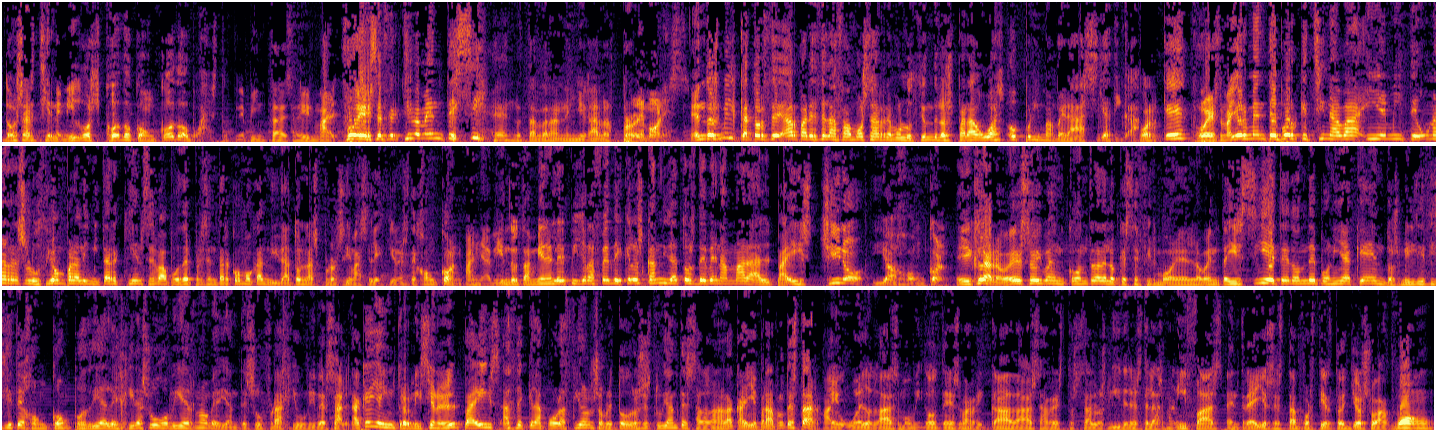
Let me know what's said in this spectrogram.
Dos archienemigos codo con codo. Buah, esto tiene pinta de salir mal. Pues efectivamente sí, eh, no tardarán en llegar los problemones. En 2014 aparece la famosa revolución de los paraguas o primavera asiática. ¿Por qué? Pues mayormente porque China va y emite una resolución para limitar quién se va a poder presentar como candidato en las próximas elecciones de Hong Kong, añadiendo también el epígrafe de que los candidatos deben amar al país chino y a Hong Kong. Y claro, eso iba en contra de lo que se firmó en el 97, donde ponía que en 2017 Hong Kong podría elegir a su gobierno mediante sufragio universal. Aquella intromisión en el país hace que la población, sobre todo los estudiantes, salgan a la calle para protestar. Hay huelgas, movidotes, barricadas, arrestos a los líderes de las manifas, entre ellos está por cierto Joshua Wong,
